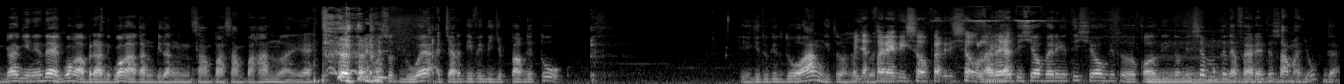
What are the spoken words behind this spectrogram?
Enggak gini deh, gue nggak berani, gue nggak akan bilangin sampah-sampahan lah ya. Maksud gue acara TV di Jepang itu ya gitu-gitu doang gitu. maksud Banyak gue. variety show, variety show lah ya. variety show, variety show gitu. loh. Kalau di Indonesia mungkin ya variety sama juga.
